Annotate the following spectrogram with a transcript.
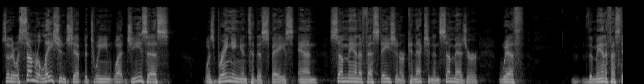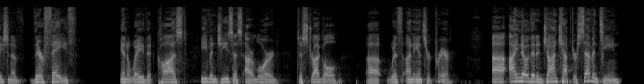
So there was some relationship between what Jesus was bringing into this space and some manifestation or connection in some measure with the manifestation of their faith in a way that caused even Jesus, our Lord, to struggle uh, with unanswered prayer. Uh, I know that in John chapter 17,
